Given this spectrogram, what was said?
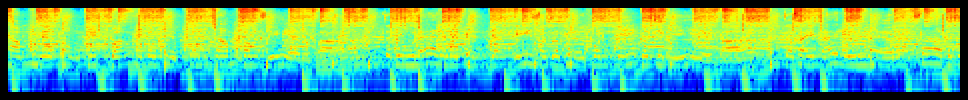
ทำเนี่ยต้องผิดหวังต้องเจ็บต้องช้ำต้องเสียน้ำตาจะดูแลให้เป็นอย่างดีสำหรับเธอคนนี้ก็จะมีค่าจะใส่ใจและดูแลรักษาเป็น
